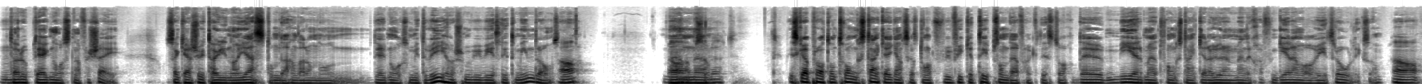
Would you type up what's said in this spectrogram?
Mm. tar upp diagnoserna för sig. Sen kanske vi tar in någon gäst om det handlar om någon diagnos som inte vi har som vi vet lite mindre om. Ja, Men ja, eh, vi ska prata om tvångstankar ganska snart för vi fick ett tips om det faktiskt. Och det är mer med tvångstankar och hur en människa fungerar än vad vi tror. Liksom. Ja,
